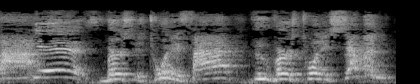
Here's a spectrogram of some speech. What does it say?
Ah, 5, yes. verses 25 through verse 27,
